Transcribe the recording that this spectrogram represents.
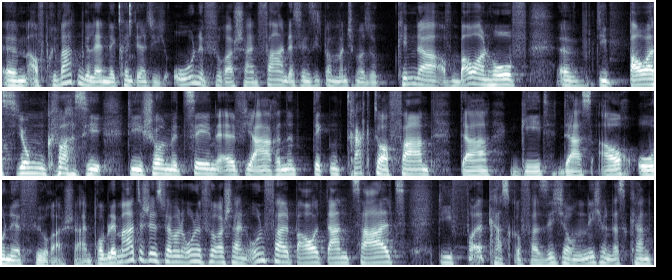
Ähm, auf privatem Gelände könnt ihr natürlich ohne Führerschein fahren. Deswegen sieht man manchmal so Kinder auf dem Bauernhof, äh, die Bauersjungen quasi, die schon mit 10, 11 Jahren einen dicken Traktor fahren. Da geht das auch ohne Führerschein. Problematisch ist, wenn man ohne Führerschein einen Unfall baut, dann zahlt die Vollkaskoversicherung nicht und das kann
